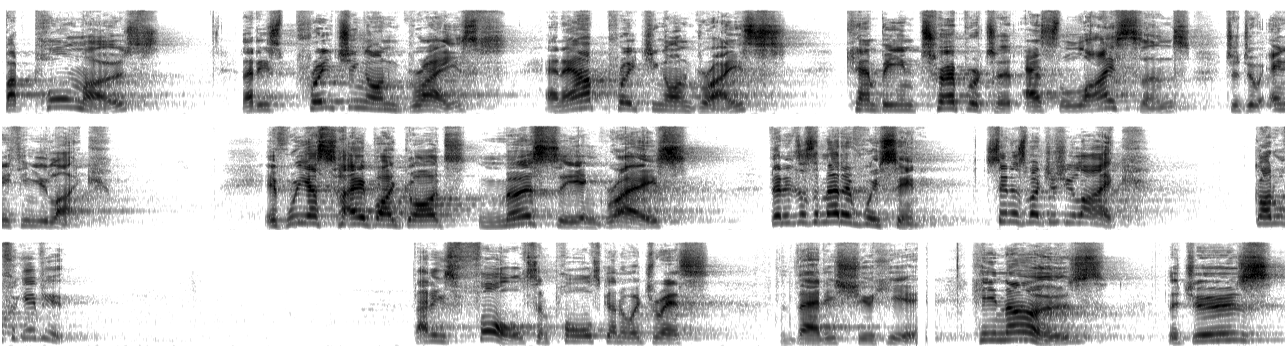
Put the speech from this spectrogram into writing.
But Paul knows that is, preaching on grace and our preaching on grace can be interpreted as license to do anything you like. If we are saved by God's mercy and grace, then it doesn't matter if we sin. Sin as much as you like, God will forgive you. That is false, and Paul's going to address that issue here. He knows the Jews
